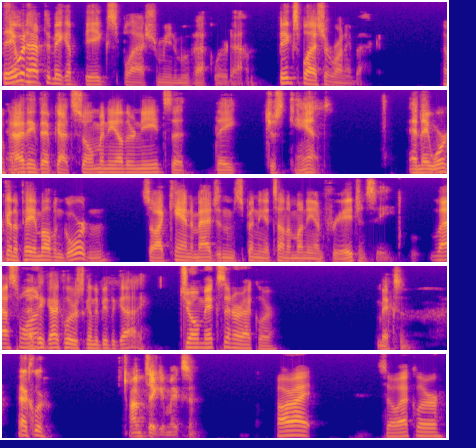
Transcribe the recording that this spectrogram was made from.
They would have to make a big splash for me to move Ekeler down. Big splash at running back. Okay. And I think they've got so many other needs that they just can't. And they weren't going to pay Melvin Gordon, so I can't imagine them spending a ton of money on free agency. Last one. I think Ekeler is going to be the guy. Joe Mixon or Ekeler? Mixon. Ekeler. I'm taking Mixon. All right. So Ekeler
